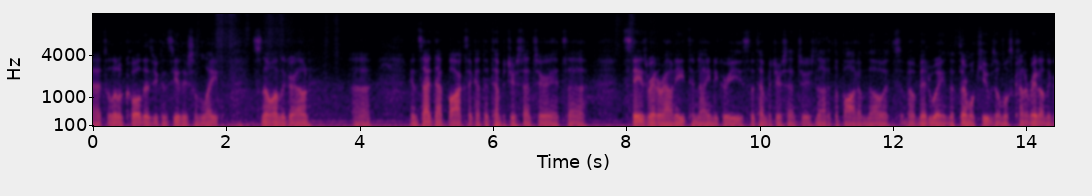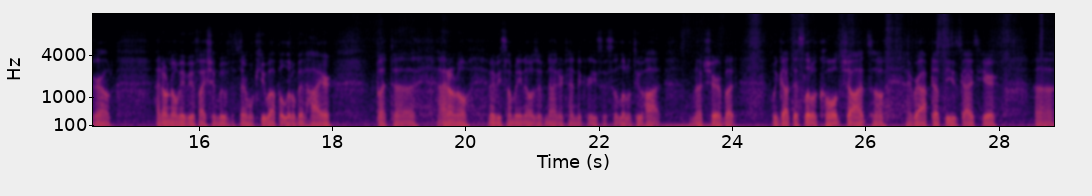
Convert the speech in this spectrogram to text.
Uh, it's a little cold as you can see there's some light snow on the ground. Uh, inside that box I got the temperature sensor. It stays right around 8 to 9 degrees. The temperature sensor is not at the bottom though. It's about midway and the thermal cube's almost kind of right on the ground. I don't know maybe if I should move the thermal cube up a little bit higher but uh, I don't know. Maybe somebody knows if 9 or 10 degrees is a little too hot. I'm not sure but we got this little cold shot so I wrapped up these guys here. Uh,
